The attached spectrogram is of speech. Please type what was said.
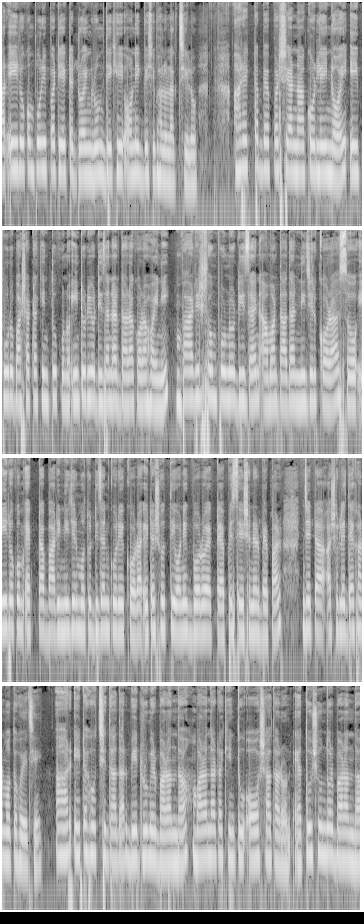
আর এই রকম পরিপাটি একটা ড্রয়িং রুম দেখেই অনেক বেশি ভালো লাগছিল। আর একটা ব্যাপার শেয়ার না করলেই নয়, এই পুরো বাসাটা কিন্তু কোনো ইন্টেরিয়র ডিজাইনার দ্বারা করা হয়নি। বাড়ির সম্পূর্ণ ডিজাইন আমার দাদার নিজের করা সো এইরকম একটা বাড়ি নিজের মতো ডিজাইন করে করা, এটা সত্যি অনেক বড় একটা অ্যাপ্রিসিয়েশনের ব্যাপার, যেটা আসলে দেখার মতো হয়েছে। আর এটা হচ্ছে দাদার বেডরুমের বারান্দা। বারান্দাটা কিন্তু অসাধারণ, এত সুন্দর বারান্দা,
